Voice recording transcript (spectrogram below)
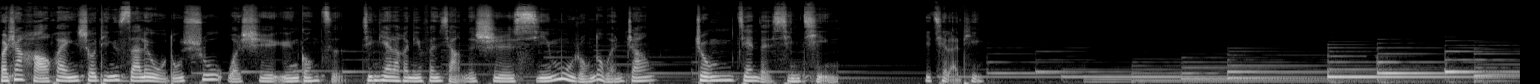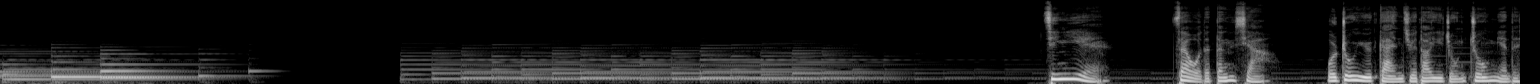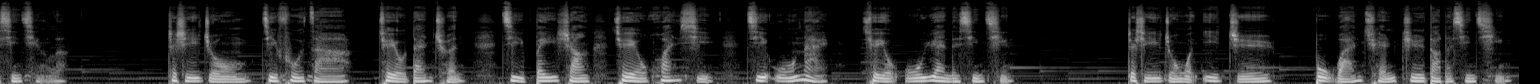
晚上好，欢迎收听三六五读书，我是云公子。今天来和您分享的是席慕容的文章《中间的心情》，一起来听。在我的灯下。我终于感觉到一种中年的心情了，这是一种既复杂却又单纯，既悲伤却又欢喜，既无奈却又无怨的心情。这是一种我一直不完全知道的心情。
